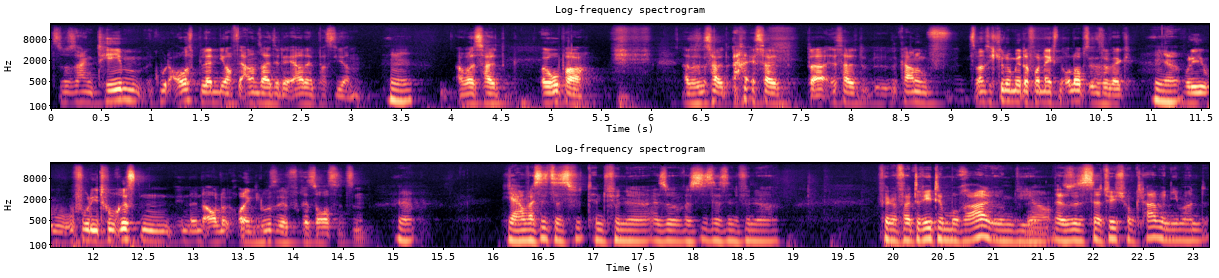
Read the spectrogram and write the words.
sozusagen Themen gut ausblenden, die auf der anderen Seite der Erde passieren. Hm. Aber es ist halt Europa. Also es ist halt, ist halt, da ist halt, keine Ahnung, 20 Kilometer von der nächsten Urlaubsinsel weg, Ja. wo die, wo die Touristen in den All-Inclusive-Resorts sitzen. Ja. Ja, was ist das denn für eine, also was ist das denn für eine, für eine verdrehte Moral irgendwie? Ja. Also es ist natürlich schon klar, wenn jemand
